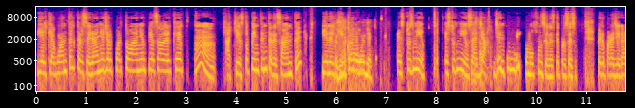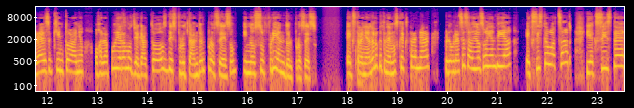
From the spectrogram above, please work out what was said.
Y el que aguanta el tercer año, ya el cuarto año empieza a ver que mmm, aquí esto pinta interesante. Y en el Eso quinto año, bueno. esto es mío esto es mío, o sea, Exacto. ya, ya entendí cómo funciona este proceso. Pero para llegar a ese quinto año, ojalá pudiéramos llegar todos disfrutando el proceso y no sufriendo el proceso extrañando lo que tenemos que extrañar, pero gracias a Dios hoy en día existe WhatsApp y existe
